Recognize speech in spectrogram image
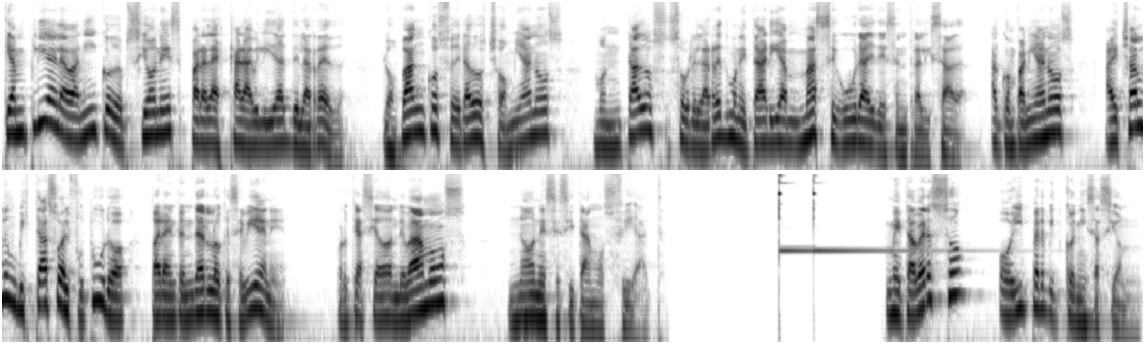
que amplía el abanico de opciones para la escalabilidad de la red. Los bancos federados chaumianos montados sobre la red monetaria más segura y descentralizada. Acompáñanos a echarle un vistazo al futuro para entender lo que se viene, porque hacia dónde vamos no necesitamos fiat. Metaverso o hiperbitcoinización.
